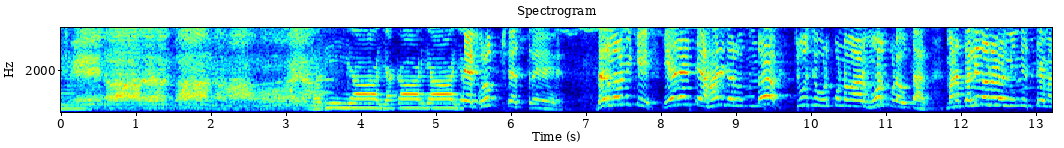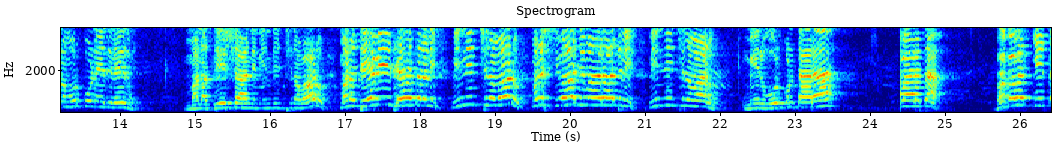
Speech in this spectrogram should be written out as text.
ఇమే సాదరం త్వాన్నమామోమయం మదీయాయ కార్యాయ కురుక్షేత్రే ధర్మానికి ఏదైతే హాని జరుగుతుందో చూసి ఉడుకున్నవాడు మూర్ఖుడు అవుతాడు మన తల్లిదండ్రులను నిందిస్తే మన మూర్ఖునేది లేదు. మన దేశాన్ని నిందించిన వాడు మన దేవీ దేవతలని నిందించిన వాడు మన శివాజీ మహారాజుని నిందించిన వాడు మీరు ఊరుకుంటారా? భారత భగవద్గీత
